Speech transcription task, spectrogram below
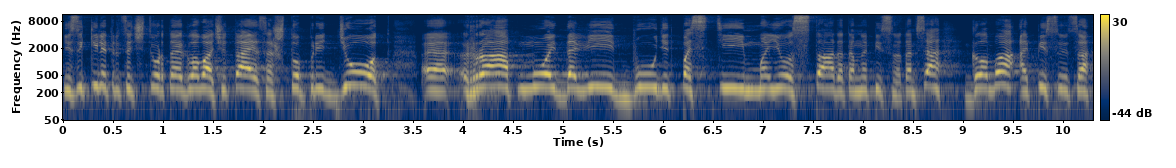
Иезекииля 34 глава читается, что придет э, раб мой Давид, будет пасти мое стадо, там написано. Там вся глава описывается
